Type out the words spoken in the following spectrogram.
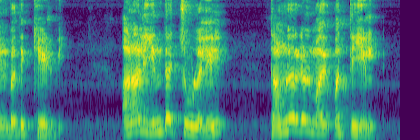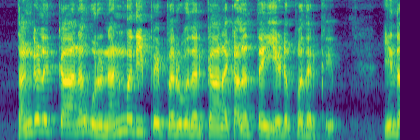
என்பது கேள்வி. ஆனால் இந்த சூழலில் தமிழர்கள் ம மத்தியில் தங்களுக்கான ஒரு நன்மதிப்பை பெறுவதற்கான களத்தை எடுப்பதற்கு இந்த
